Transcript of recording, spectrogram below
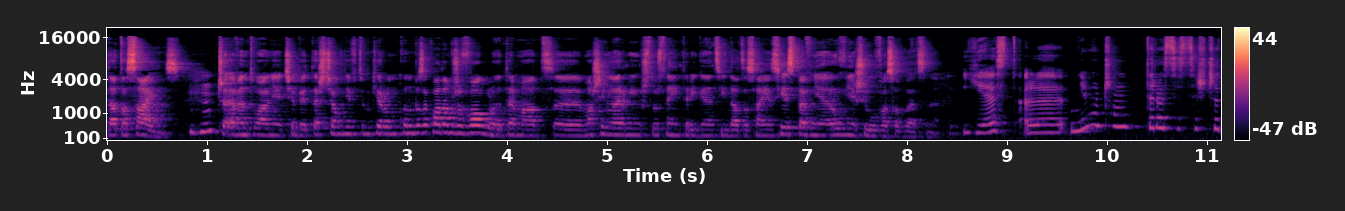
data science. Mhm. Czy ewentualnie Ciebie też ciągnie w tym kierunku? No bo zakładam, że w ogóle temat e, machine learning, sztucznej inteligencji i data science jest pewnie również i u Was obecny. Jest, ale nie wiem, czy on teraz jest jeszcze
